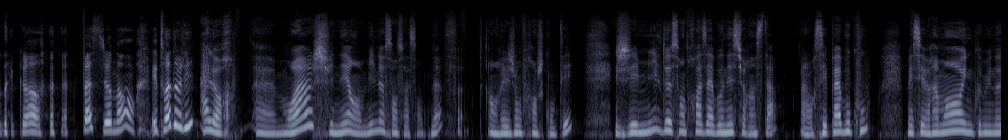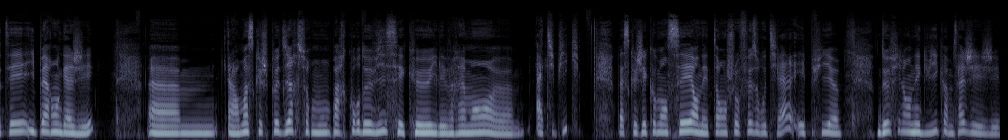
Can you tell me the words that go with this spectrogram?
D'accord. Passionnant. Et toi, Dolly? Alors, euh, moi, je suis née en 1969 en région Franche-Comté. J'ai 1203 abonnés sur Insta. Alors, c'est pas beaucoup, mais c'est vraiment une communauté hyper engagée. Euh, alors moi, ce que je peux dire sur mon parcours de vie, c'est qu'il est vraiment euh, atypique parce que j'ai commencé en étant chauffeuse routière et puis euh, de fil en aiguille, comme ça, j'ai-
